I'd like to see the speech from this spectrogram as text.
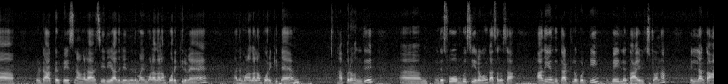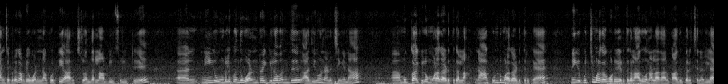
நான் ஒரு டாக்டர் பேசினாங்களா சரி அதுலேருந்து இந்த மாதிரி மிளகாலாம் பொறைக்கிருவேன். அந்த மிளகாலாம் பொறைக்கிட்டேன். அப்புறம் வந்து இந்த சோம்பு சீரகம் கசகசா அதையும் இந்த தட்டில் கொட்டி வெயிலில் காய வச்சிட்டோன்னா எல்லாம் காஞ்ச பிறகு அப்படியே ஒன்றா கொட்டி அரைச்சிட்டு வந்துடலாம் அப்படின்னு சொல்லிட்டு நீங்கள் உங்களுக்கு வந்து ஒன்றரை கிலோ வந்து அதிகம் நினச்சிங்கன்னா முக்கால் கிலோ மிளகா எடுத்துக்கலாம். நான் குண்டு மிளகா எடுத்திருக்கேன். நீங்கள் குச்சி மிளகா கூட எடுத்துக்கலாம். அதுவும் நல்லா தான் இருக்கும். அது பிரச்சனை இல்லை.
